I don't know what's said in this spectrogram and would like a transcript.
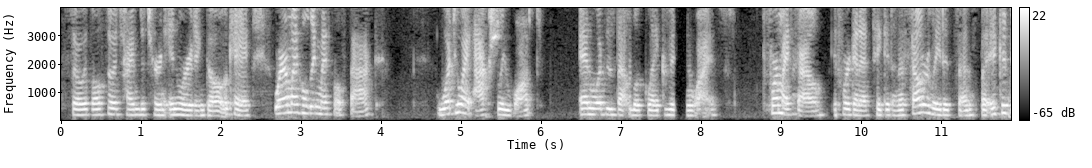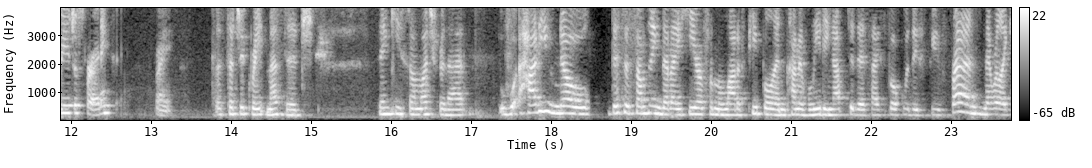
So it's also a time to turn inward and go, okay, where am I holding myself back? What do I actually want? And what does that look like vision wise for my style if we're going to take it in a style related sense, but it could be just for anything. Right. That's such a great message. Thank you so much for that. How do you know this is something that I hear from a lot of people and kind of leading up to this I spoke with a few friends and they were like,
